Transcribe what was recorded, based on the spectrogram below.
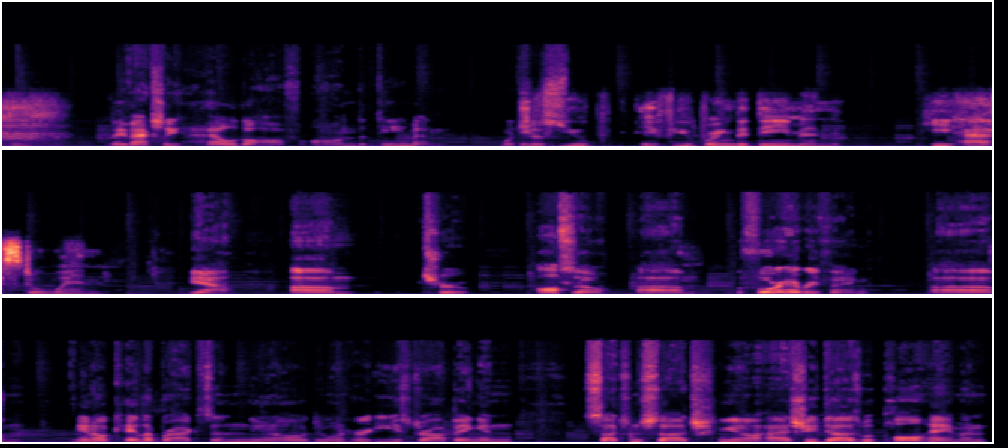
They've actually held off on the demon, which if is you if you bring the demon, he has to win. Yeah. Um, true. Also, um, before everything, um, you know, Kayla Braxton, you know, doing her eavesdropping and such and such, you know, as she does with Paul Heyman.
